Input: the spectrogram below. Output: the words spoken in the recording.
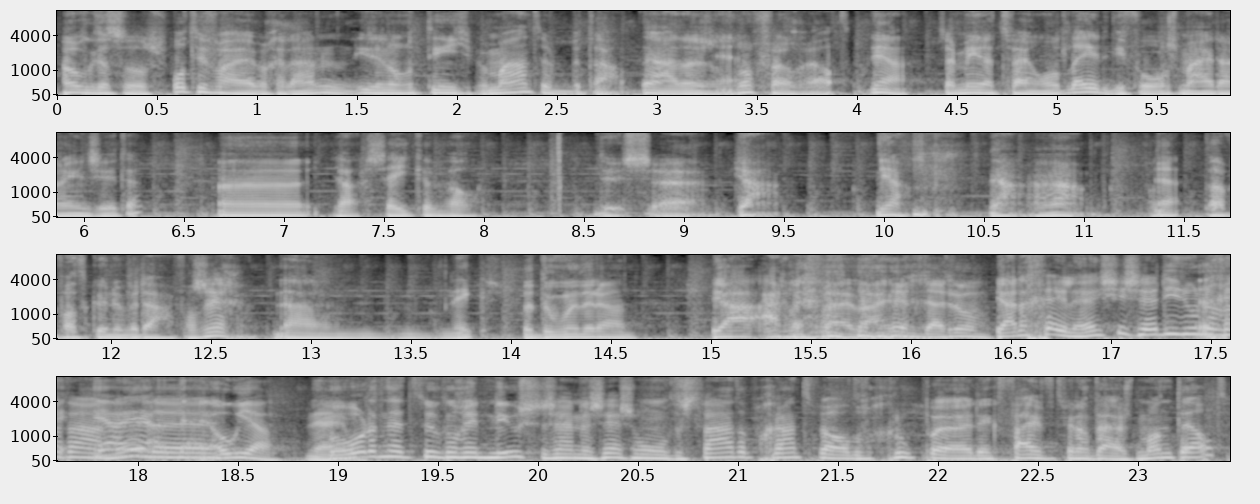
Hoop ik dat ze op Spotify hebben gedaan. En ieder nog een tientje per maand hebben betaald. Ja, dat is ja. nog veel geld. Ja. Er zijn meer dan 200 leden die volgens mij daarin zitten. Uh, ja, zeker wel. Dus uh, ja, ja. ja, nou, ja. Wat, wat, kunnen we daarvan zeggen? Nou, niks. Wat doen we eraan? Ja, eigenlijk vrij weinig. Daarom. Ja, de gele hesjes, hè, die doen er wat aan. Ja, oh ja. Nee. We horen het natuurlijk nog in het nieuws. Er zijn er 600 de straat op gegaan. Terwijl de groep, uh, denk 25.000 man telt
